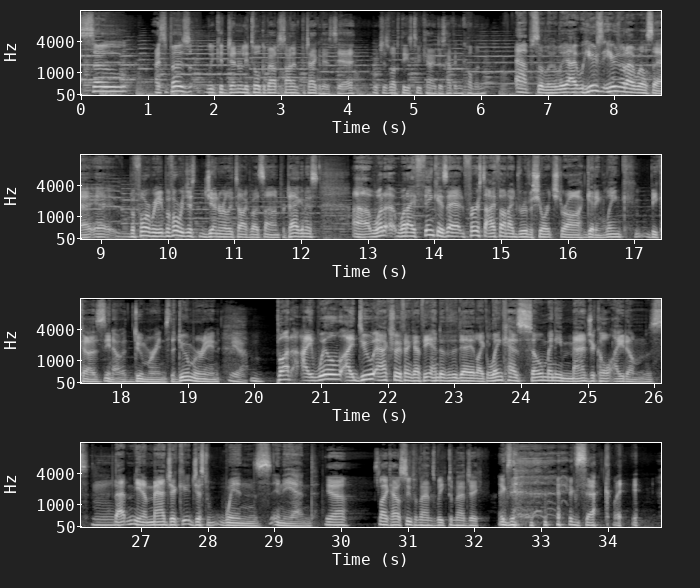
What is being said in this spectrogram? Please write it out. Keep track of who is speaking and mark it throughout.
Speaker 1: So, I suppose we could generally talk about silent protagonists here, which is what these two characters have in common.
Speaker 2: Absolutely. I, here's here's what I will say uh, before we before we just generally talk about silent protagonists. Uh, what what I think is at first I thought I drew the short straw getting Link because you know Doom Marine's the Doom Marine.
Speaker 1: Yeah.
Speaker 2: But I will I do actually think at the end of the day like Link has so many magical items that you know magic just wins in the end.
Speaker 1: Yeah. It's like how Superman's weak to magic.
Speaker 2: Exactly.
